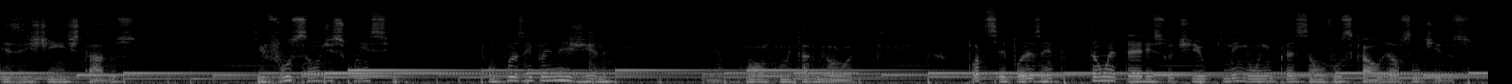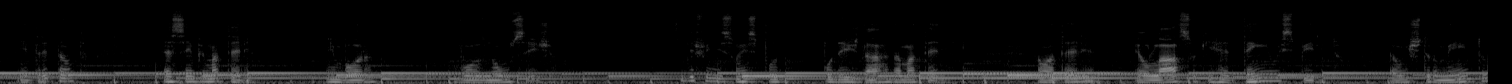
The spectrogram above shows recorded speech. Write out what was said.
existe em estados que vos são desconhecidos, como por exemplo a energia, né? É um comentário meu agora. Pode ser, por exemplo, tão etérea e sutil que nenhuma impressão vos cause aos sentidos. Entretanto, é sempre matéria, embora vós não o seja. Que definições podeis dar da matéria? A matéria é o laço que retém o espírito, é um instrumento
